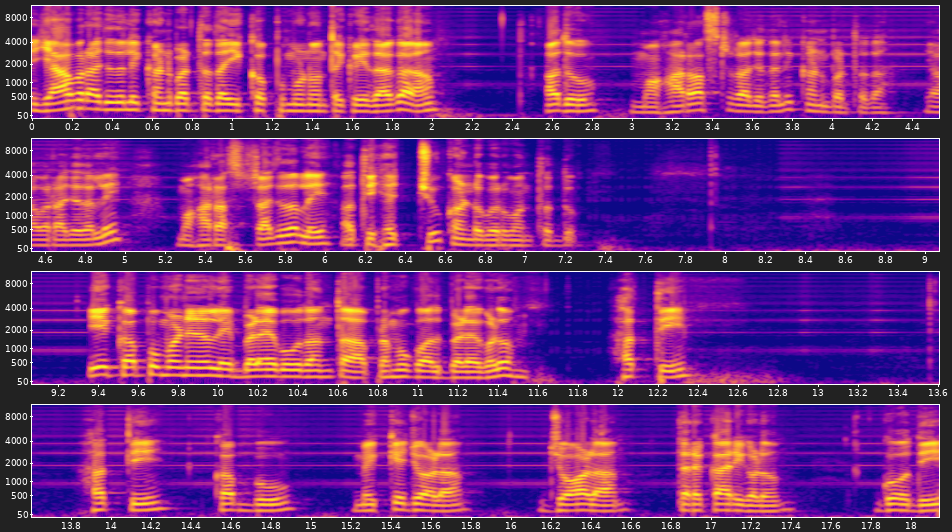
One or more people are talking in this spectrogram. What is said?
ಯಾವ ರಾಜ್ಯದಲ್ಲಿ ಕಂಡುಬರ್ತದೆ ಈ ಕಪ್ಪು ಮಣ್ಣು ಅಂತ ಕೇಳಿದಾಗ ಅದು ಮಹಾರಾಷ್ಟ್ರ ರಾಜ್ಯದಲ್ಲಿ ಕಂಡುಬರ್ತದೆ. ಯಾವ ರಾಜ್ಯದಲ್ಲಿ? ಮಹಾರಾಷ್ಟ್ರ ರಾಜ್ಯದಲ್ಲಿ ಅತಿ ಹೆಚ್ಚು ಕಂಡುಬರುವಂಥದ್ದು. ಈ ಕಪ್ಪು ಮಣ್ಣಿನಲ್ಲಿ ಬೆಳೆಯಬಹುದಂತಹ ಪ್ರಮುಖವಾದ ಬೆಳೆಗಳು ಹತ್ತಿ ಹತ್ತಿ, ಕಬ್ಬು, ಮೆಕ್ಕೆಜೋಳ ಜೋಳ ತರಕಾರಿಗಳು, ಗೋಧಿ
